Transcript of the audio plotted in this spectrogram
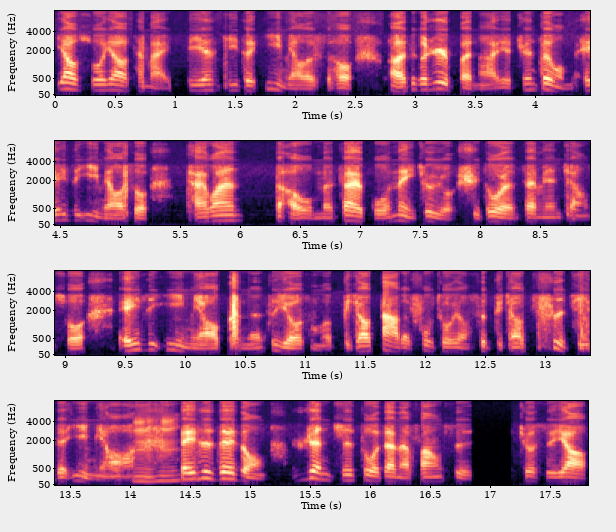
要说要采买 BNT 的疫苗的时候，呃，这个日本啊也捐赠我们 AZ 疫苗的时候，台湾的呃我们在国内就有许多人在那边讲说，AZ 疫苗可能是有什么比较大的副作用，是比较刺激的疫苗啊。嗯，类似这种认知作战的方式，就是要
